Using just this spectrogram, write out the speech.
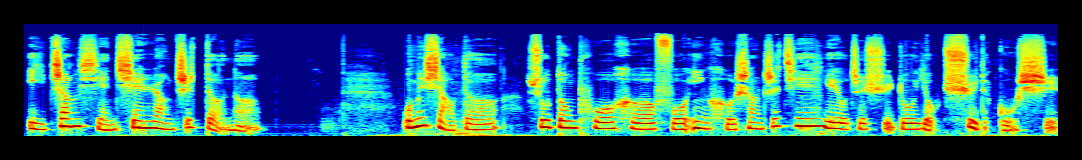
以彰显谦让之德呢。我们晓得苏东坡和佛印和尚之间也有着许多有趣的故事。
